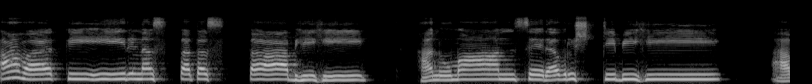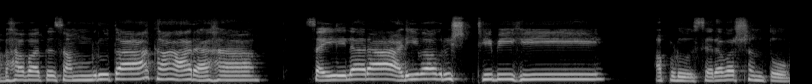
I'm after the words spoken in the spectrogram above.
అవకీర్ణస్తతస్తాభిః హనుమాన్ శరవృష్టిభిః అభవత్ సంవృతాకారः శైలరాడివ వృష్టిభిః అప్పుడు శరవర్షంతో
